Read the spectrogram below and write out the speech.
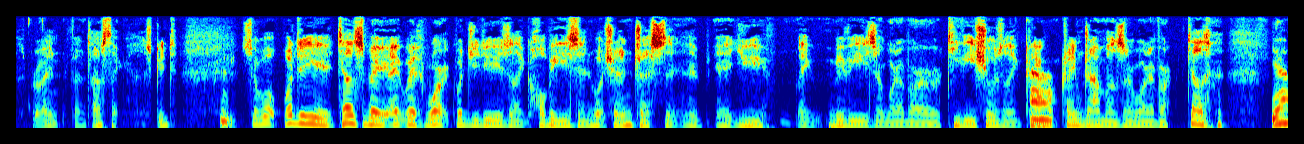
That's brilliant, fantastic. That's good. Mm. So, what what do you tell us about out with work? What do you do as like hobbies, and what's your interests? Uh, uh, you like movies or whatever, or TV shows like crime, Uh, crime dramas or whatever. Tell us. Yeah,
